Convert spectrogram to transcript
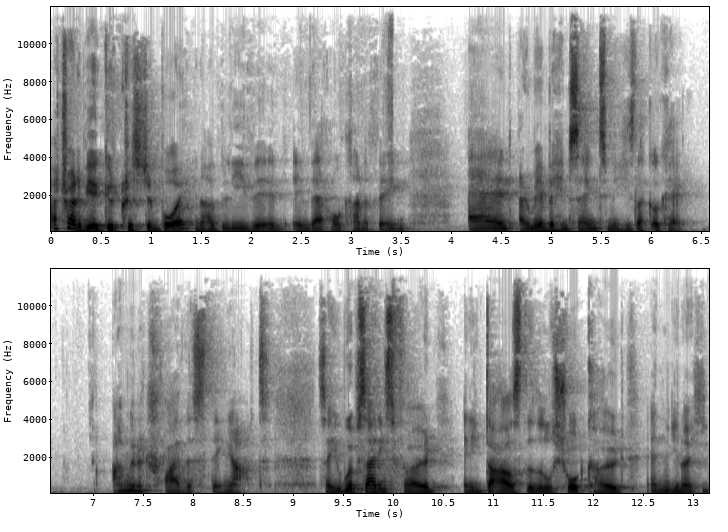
I try to be a good Christian boy. You know, I believe in in that whole kind of thing. And I remember him saying to me, he's like, okay, I'm gonna try this thing out. So he whips out his phone and he dials the little short code and you know he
